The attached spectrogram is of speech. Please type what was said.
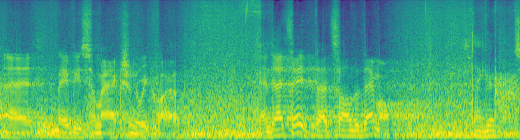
uh, maybe some action required. And that's it. That's on the demo. Thank you very much.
